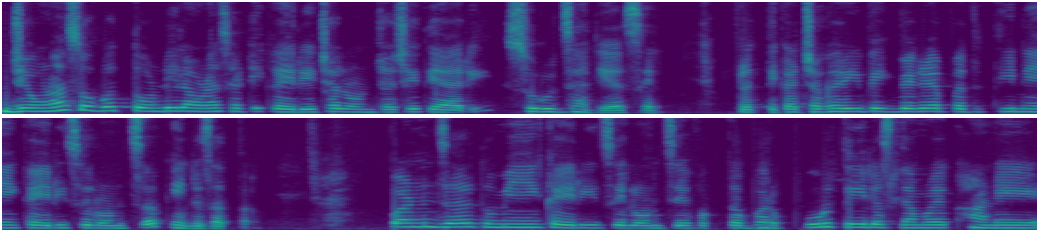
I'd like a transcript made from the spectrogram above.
जेवणासोबत तोंडी लावण्यासाठी कैरीच्या लोणच्याची तयारी सुरूच झाली असेल. प्रत्येकाच्या घरी वेगवेगळ्या पद्धतीने कैरीचं लोणचं केलं जातं. पण जर तुम्ही कैरीचे लोणचे फक्त भरपूर तेल असल्यामुळे खाणे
